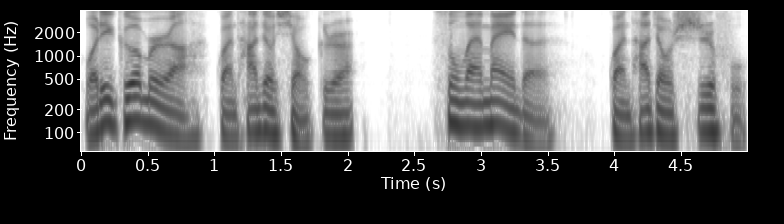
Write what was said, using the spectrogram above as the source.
我这哥们儿啊，管他叫小哥，送外卖的。管他叫师傅。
